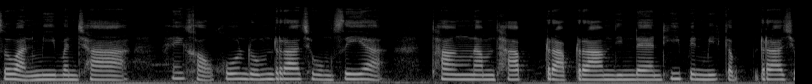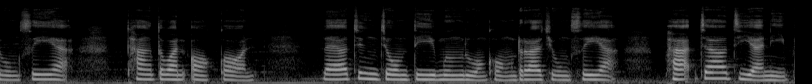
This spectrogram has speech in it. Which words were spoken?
สวรรค์มีบัญชา ให้เขาโค่นล้มราชวงศ์เซียทังนำทัพปราบปรามดินแดนที่เป็นมิตรกับราชวงศ์เซียทางตะวันออกก่อน แล้วจึงโจมตีเมืองหลวงของราชวงศ์เซีย พระเจ้าเจียหนีไป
